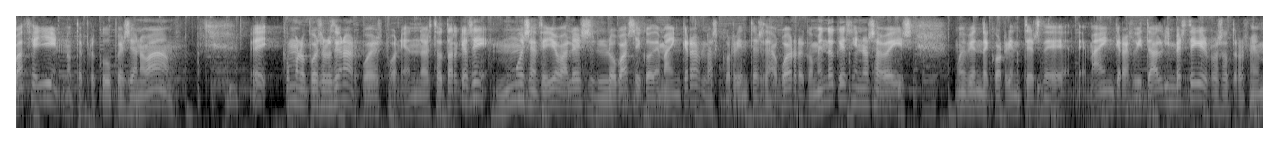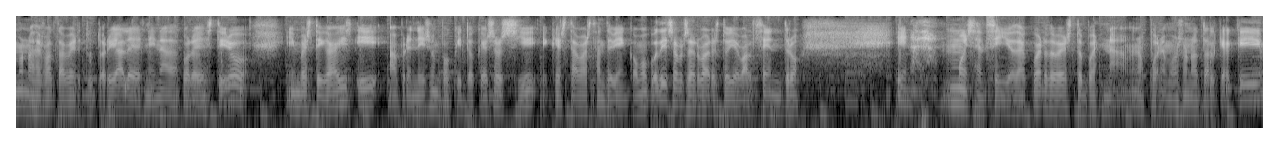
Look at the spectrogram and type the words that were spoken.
va hacia allí, no te preocupes, ya no va. ¿Cómo lo puedes solucionar? Pues poniendo esto tal que así, muy sencillo, ¿vale? Es lo básico de Minecraft, las corrientes de agua. Recomiendo que si no sabéis muy bien de corrientes de, de Minecraft y tal, investiguéis vosotros mismos, no hace falta ver tutoriales ni nada por el estilo. Investigáis y aprendéis un poquito que eso sí que está bastante bien. Como podéis observar, esto lleva al centro. Y nada, muy sencillo, ¿de acuerdo? Esto pues nada, nos ponemos uno tal que aquí,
